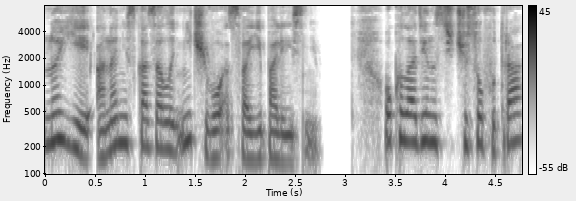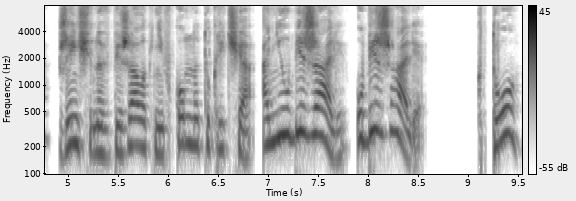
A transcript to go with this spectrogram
но ей она не сказала ничего о своей болезни. Около одиннадцати часов утра женщина вбежала к ней в комнату, крича «Они убежали! Убежали!» «Кто?»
